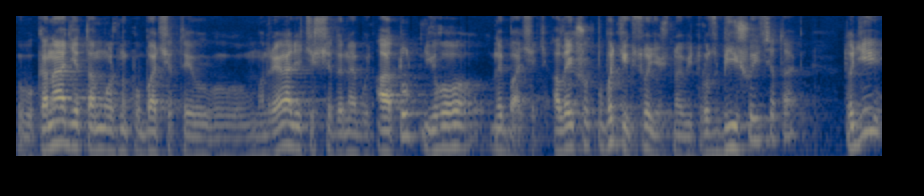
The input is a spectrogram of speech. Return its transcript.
в Канаді там можна побачити, в Монреалі чи ще де-небудь. А тут його не бачать. Але якщо потік сонячного вітру збільшується так, тоді,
